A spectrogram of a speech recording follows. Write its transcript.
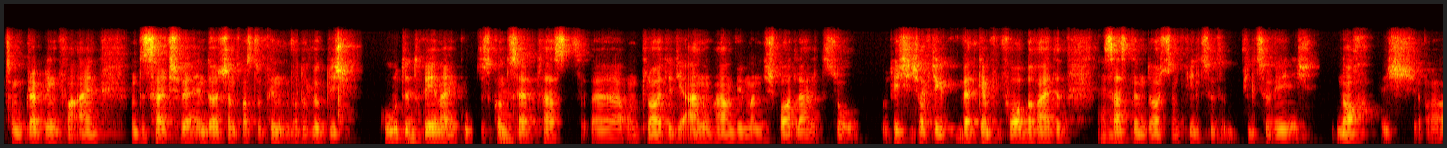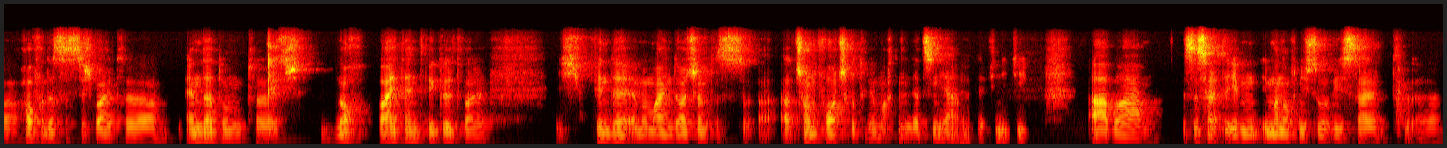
zum Grappling-Verein. Und es ist halt schwer in Deutschland was zu finden, wo du wirklich gute Trainer, ein gutes Konzept hast äh, und Leute, die Ahnung haben, wie man die Sportler halt so richtig auf die Wettkämpfe vorbereitet. Das hast du in Deutschland viel zu, viel zu wenig. Noch. Ich äh, hoffe, dass es sich bald äh, ändert und äh, sich noch weiterentwickelt, weil ich finde, MMA in Deutschland ist, hat schon Fortschritte gemacht in den letzten Jahren, ja. definitiv. Aber es ist halt eben immer noch nicht so, wie es halt äh,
